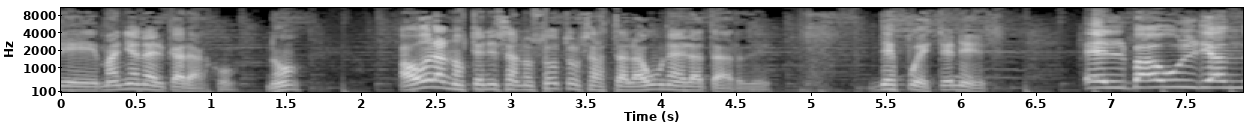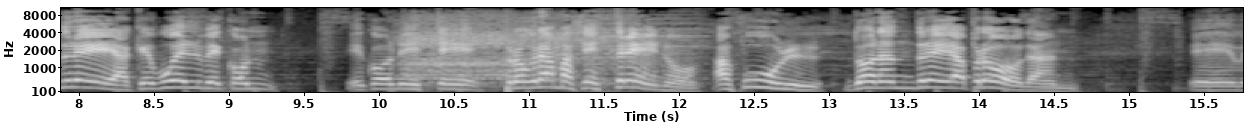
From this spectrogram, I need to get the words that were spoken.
de Mañana del Carajo, ¿no? Ahora nos tenés a nosotros hasta la una de la tarde. Después tenés el baúl de Andrea que vuelve con, eh, con este programas estreno a full. Don Andrea Prodan. Eh,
